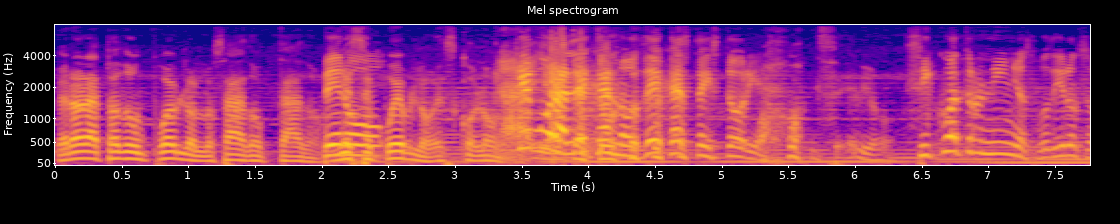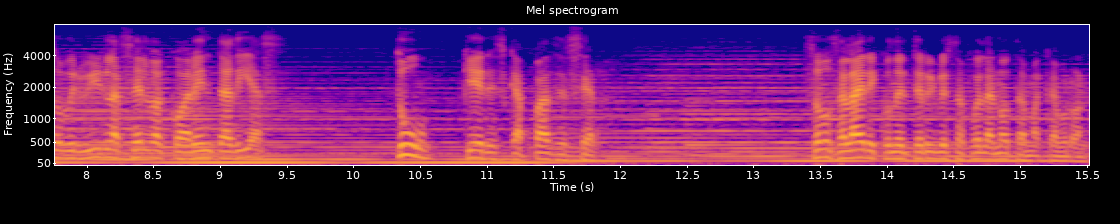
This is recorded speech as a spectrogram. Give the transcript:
Pero ahora todo un pueblo los ha adoptado. Pero- Y ese pueblo es Colombia. ¿Qué moraleja nos deja esta historia? Oh, en serio. Si cuatro niños pudieron sobrevivir la selva 40 días, tú quieres capaz de ser. Somos al aire con el terrible, esta fue la nota macabrona.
